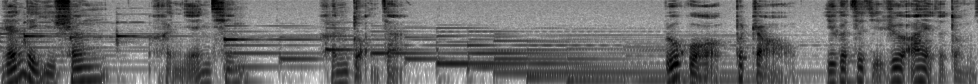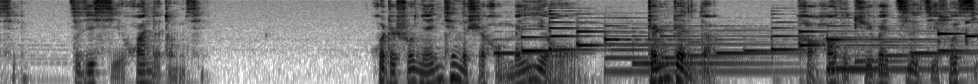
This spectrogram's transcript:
人的一生很年轻，很短暂。如果不找一个自己热爱的东西，自己喜欢的东西，或者说年轻的时候没有真正的好好的去为自己所喜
